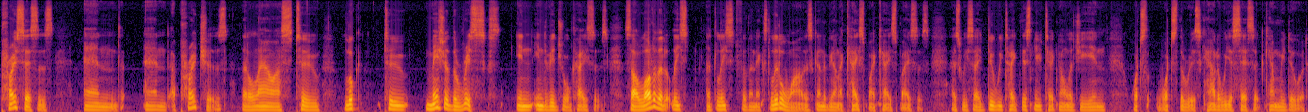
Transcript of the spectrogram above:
processes and and approaches that allow us to look to measure the risks in individual cases. So a lot of it, at least at least for the next little while, is going to be on a case by case basis. As we say, do we take this new technology in? What's what's the risk? How do we assess it? Can we do it?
